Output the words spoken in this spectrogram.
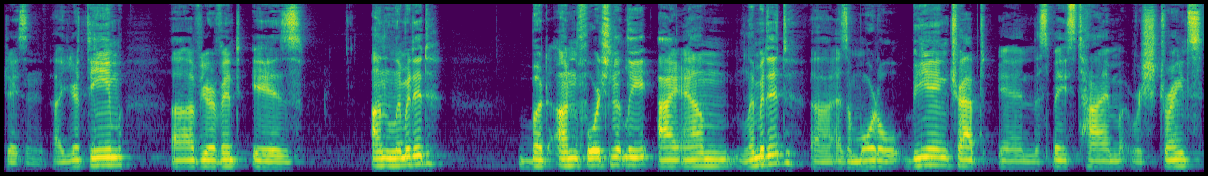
Jason. Uh, your theme uh, of your event is unlimited, but unfortunately, I am limited uh, as a mortal being trapped in the space time restraints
